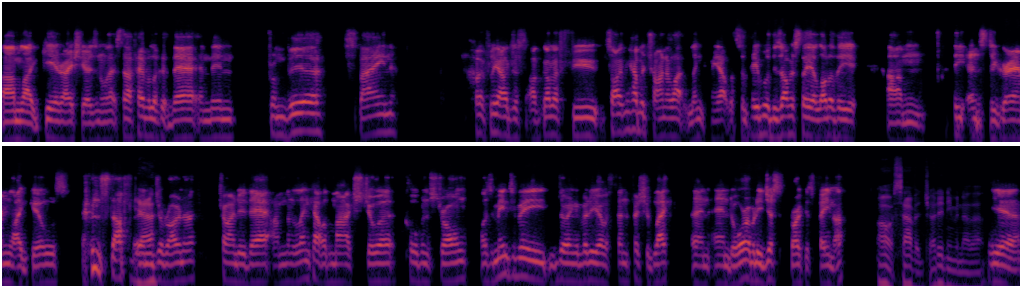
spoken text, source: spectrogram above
um, like gear ratios and all that stuff. Have a look at that. And then from there, Spain, hopefully I'll just, I've got a few, Cycling Hub are trying to like link me up with some people. There's obviously a lot of the, um, the Instagram like girls and stuff Yeah. in Girona. Try and do that. I'm gonna link up with Mark Stewart, Corbin Strong. I was meant to be doing a video with Finn Fisher Black and Andorra, but he just broke his femur. Oh, savage. I didn't even know that. Yeah,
